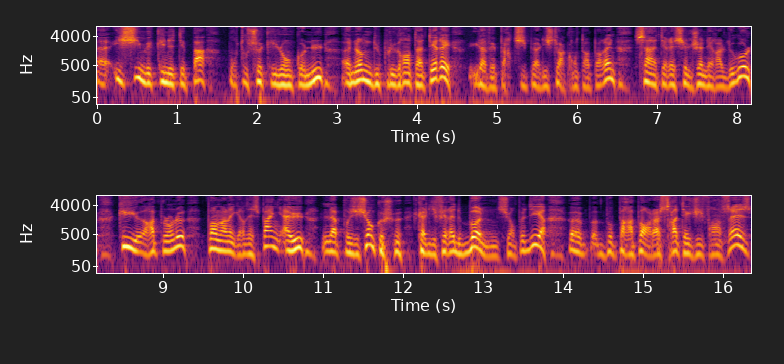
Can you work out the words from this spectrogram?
euh, ici, mais qui n'était pas, pour tous ceux qui l'ont connu, un homme du plus grand intérêt. Il avait participé à l'histoire contemporaine, ça a intéressé le général de Gaulle, qui, euh, rappelons-le, pendant la guerre d'Espagne, a eu la position que je qualifierais de bonne, si on peut dire, euh, par rapport à la stratégie française.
